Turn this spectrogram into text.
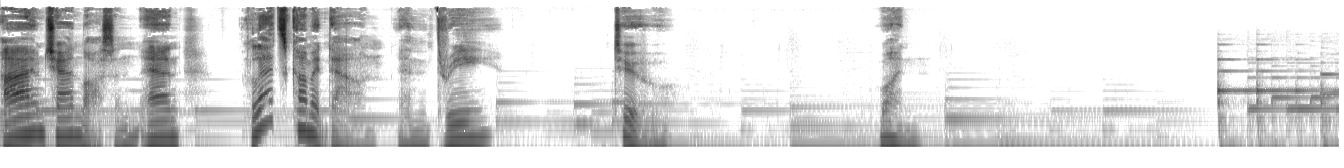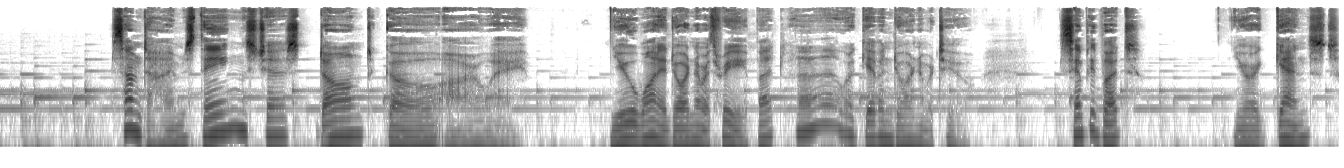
I'm Chad Lawson, and let's calm it down in three, two, one. Sometimes things just don't go our way. You wanted door number three, but uh, we're given door number two. Simply put, you're against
